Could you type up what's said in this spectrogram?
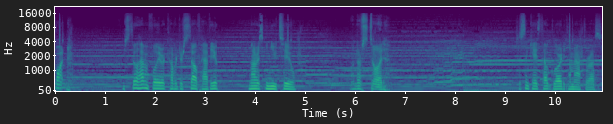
But you still haven't fully recovered yourself, have you? I'm not risking you too. Understood. Just in case, tell Glory to come after us.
